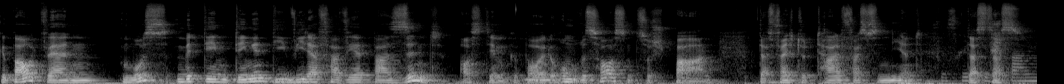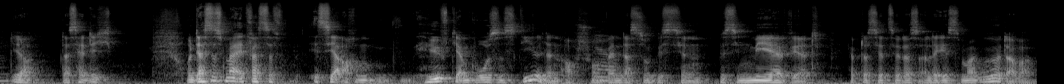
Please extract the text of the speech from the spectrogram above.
gebaut werden muss mit den Dingen, die wiederverwertbar sind aus dem Gebäude, um Ressourcen zu sparen. Das fand ich total faszinierend. Das ist richtig dass das, spannend. Ja, das hätte ich. Und das ist mal etwas, das ist ja auch, hilft ja im großen Stil dann auch schon, ja. wenn das so ein bisschen, bisschen mehr wird. Ich habe das jetzt ja das allererste Mal gehört, aber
